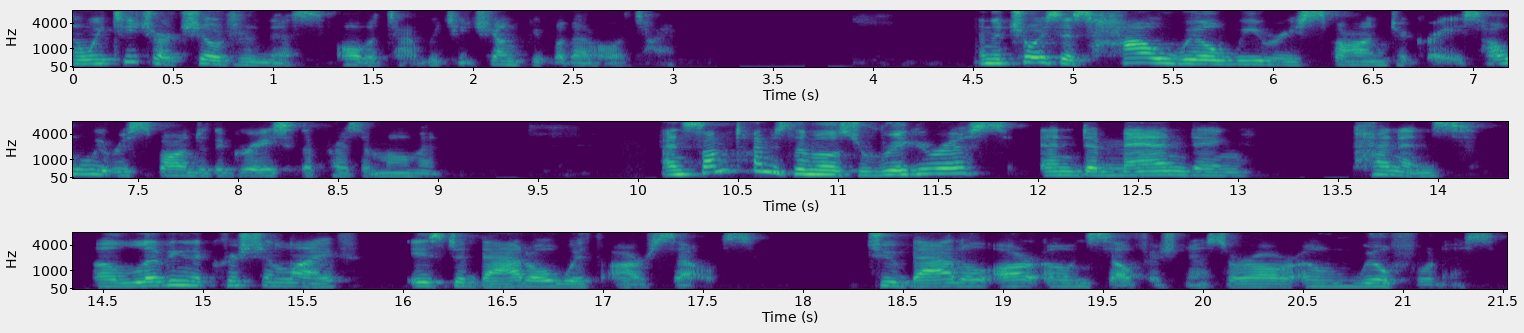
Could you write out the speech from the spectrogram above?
And we teach our children this all the time. We teach young people that all the time. And the choice is how will we respond to grace? How will we respond to the grace of the present moment? And sometimes the most rigorous and demanding penance of living the Christian life is to battle with ourselves, to battle our own selfishness or our own willfulness,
